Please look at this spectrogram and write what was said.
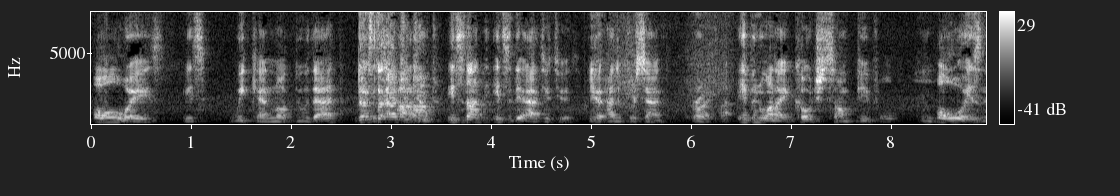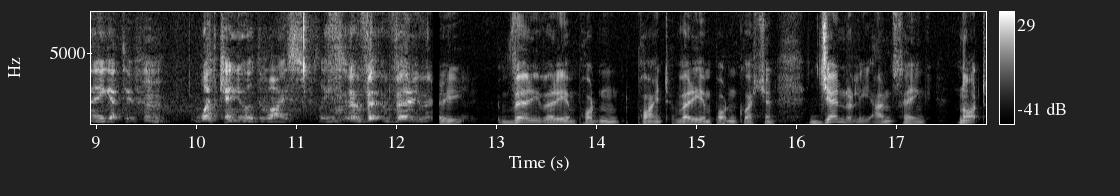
always it's we cannot do that. That's the It's haram. attitude. It's not. It's the attitude. Yeah. Hundred percent. Right. Uh, even when I coach some people, always negative. What can you advise, please? very, very, very, very important point. Very important question. Generally, I'm saying not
